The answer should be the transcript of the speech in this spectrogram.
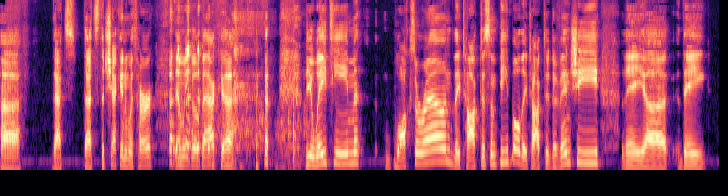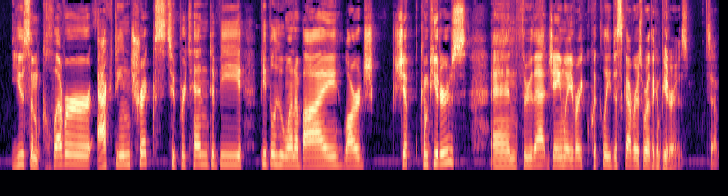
Uh, that's that's the check-in with her. Then we go back. Uh, the away team walks around. They talk to some people. They talk to Da Vinci. They uh, they use some clever acting tricks to pretend to be people who want to buy large ship computers. And through that, Janeway very quickly discovers where the computer is. So,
